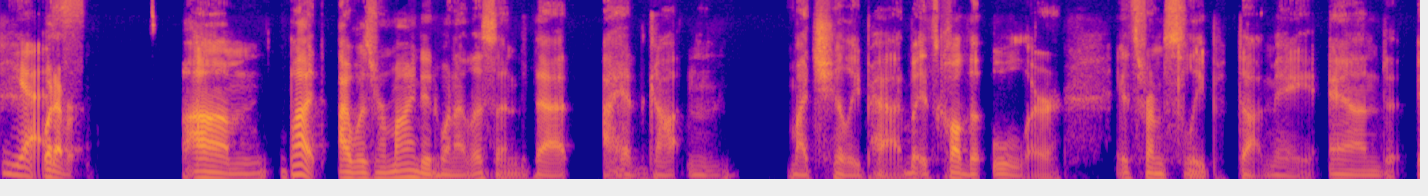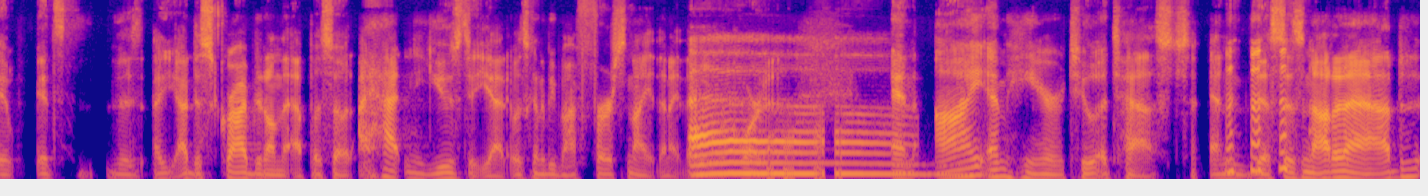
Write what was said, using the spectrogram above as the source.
Yeah, whatever. Um, but I was reminded when I listened that I had gotten my chili pad, but it's called the Ooler. It's from sleep.me. And it it's this I, I described it on the episode. I hadn't used it yet. It was going to be my first night the night that we recorded. And I Um, am here to attest, and this is not an ad,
